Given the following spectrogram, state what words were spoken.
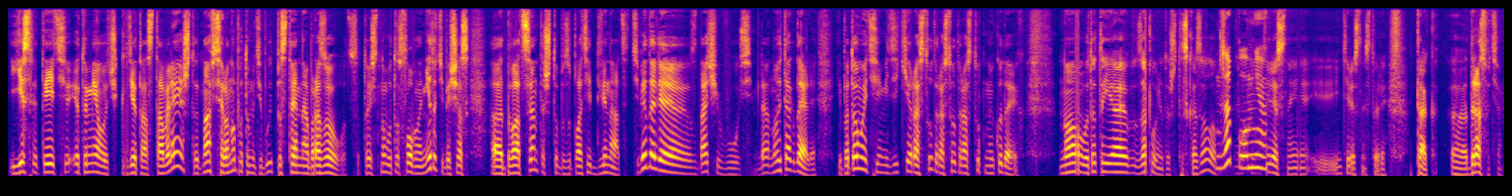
и если ты эти, эту мелочь где-то оставляешь, то она все равно потом у тебя будет постоянно образовываться. То есть, ну вот условно, нет у тебя сейчас э, 2 цента, чтобы заплатить 12. Тебе дали сдачи 8, да, ну и так далее. И потом эти медики растут, растут, растут, ну и куда их? Но вот это я запомню, то, что ты сказала. Запомню. Это интересная, интересная история. Так, э, здравствуйте.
